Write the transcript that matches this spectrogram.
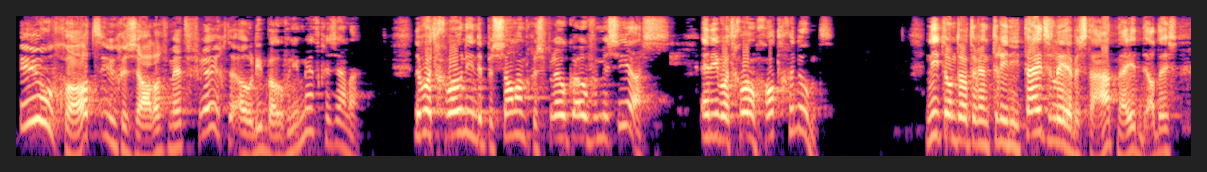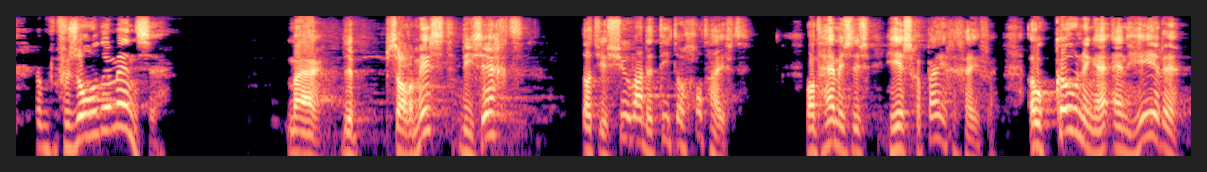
uw God, uw gezalf met vreugdeolie boven uw metgezellen. Er wordt gewoon in de psalm gesproken over Messias. En die wordt gewoon God genoemd. Niet omdat er een triniteitsleer bestaat, nee, dat is verzonnen door mensen. Maar de psalmist die zegt dat Yeshua de titel God heeft. Want hem is dus heerschappij gegeven. Ook koningen en heren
